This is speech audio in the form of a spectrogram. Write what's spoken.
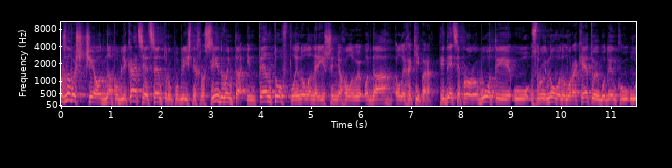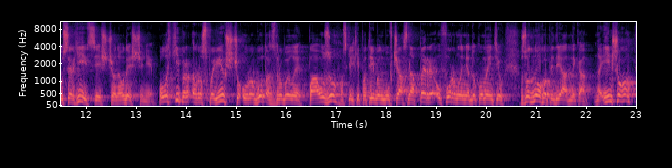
Можливо, ще одна публікація Центру публічних розслідувань та інтенту вплинула на рішення голови ОДА Олега Кіпера. Йдеться про роботи у зруйнованому ракетою будинку у Сергіївці, що на Одещині. Олег Кіпер розповів, що у роботах зробили паузу, оскільки потрібен був час на переоформлення документів з одного підрядника на іншого.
